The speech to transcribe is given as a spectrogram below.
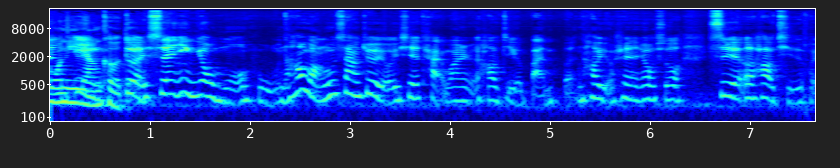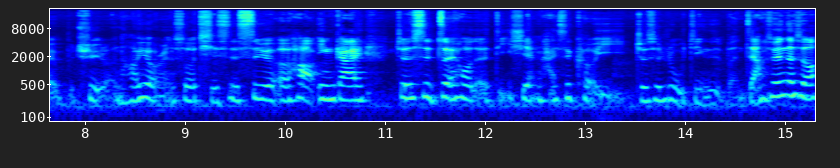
模棱两可的，对，生硬又模糊。然后网络上就有一些台湾人好几个版本，然后有些人又说四月二号其实回不去了，然后又有人说其实四月二号应该就是最后的底线，还是可以就是入境日本这样。所以那时候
